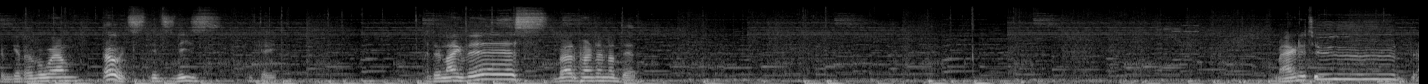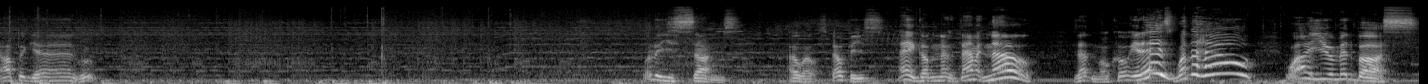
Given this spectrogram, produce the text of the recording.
Gonna get overwhelmed. Oh, it's it's these. Okay. I don't like this, but apparently I'm not dead. Magnitude! Up again! Whoop. What are these suns? Oh well, spell piece. Hey, got no. Damn it, no! Is that Mokou? It is! What the hell? Why are you a mid boss?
